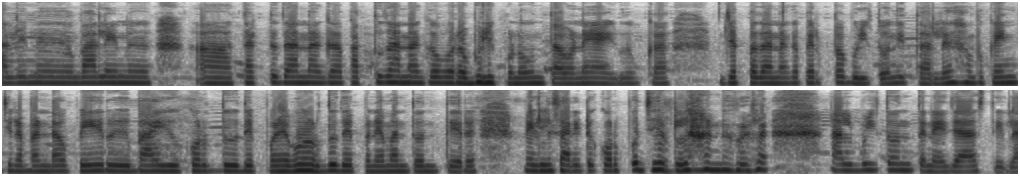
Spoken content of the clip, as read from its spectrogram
ಅಲ್ಲಿನ ಬಾಲೇನು ತಟ್ಟು ದಾನಾಗ ಪತ್ತು ದಾನಾಗ ಹೊರ ಬುಲಿಪುಣ ಉಂತವಣೆ. ಬೊಕ ಜೆಪ್ಪ ದಾನಾಗ ಪೆರ್ಪ ಬುಲಿತೊಂದಿತ್ತಲ್ಲ ಬೊಕ ಇಂಚಿನ ಪಂಡ ಅವು ಪೇರು ಬಾಯಿಗೆ ಕೊರ್ದು ದೆಪ್ಪನೆ ಹೊರ್ದು ದೆಪ್ಪನೆ ಮಂತೊಂತೇರು. ಮೇಗ್ಲು ಕೊರ್ಪು ಜಿರ್ಲ ಅನ್ನೋದಿಲ್ಲ ಅಲ್ಲಿ ಬುಲಿತೊಂತನೆ ಜಾಸ್ತಿ ಇಲ್ಲ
